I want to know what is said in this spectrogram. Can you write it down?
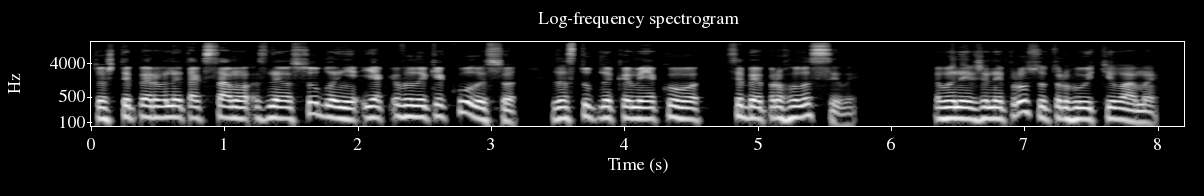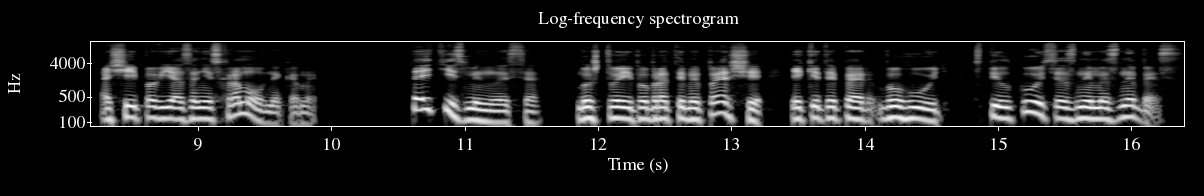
тож тепер вони так само знеособлені, як велике колесо, заступниками якого себе проголосили. Вони вже не просто торгують тілами, а ще й пов'язані з храмовниками. Та й ті змінилися, бо ж твої побратими перші, які тепер богують, спілкуються з ними з небес.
